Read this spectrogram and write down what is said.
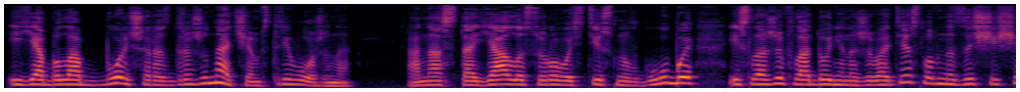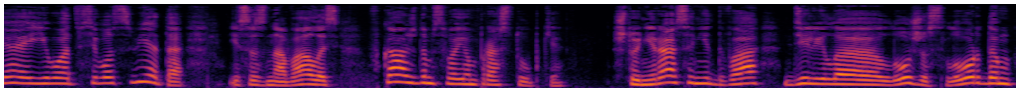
и я была больше раздражена, чем встревожена. Она стояла, сурово стиснув губы и сложив ладони на животе, словно защищая его от всего света, и сознавалась в каждом своем проступке, что ни раз и ни два делила ложе с лордом,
